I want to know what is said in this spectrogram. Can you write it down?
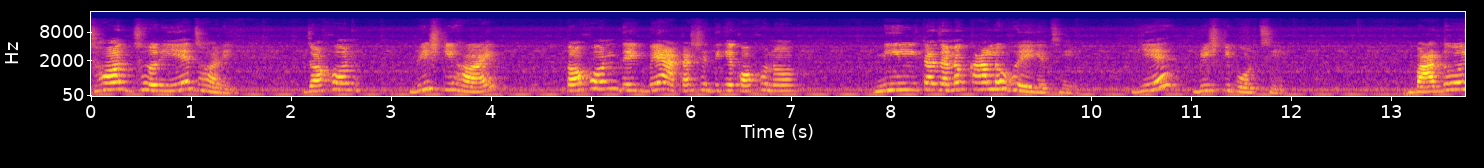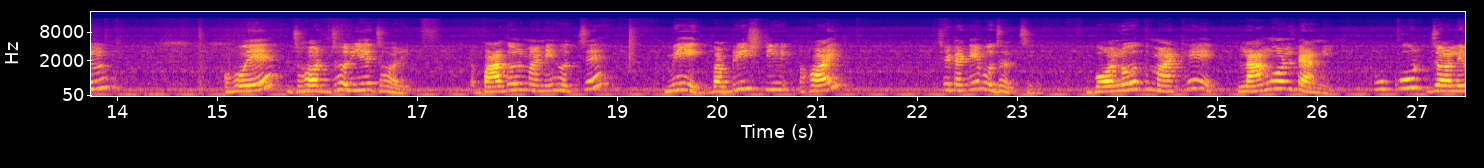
ঝরঝরিয়ে ঝরে। যখন বৃষ্টি হয়, তখন দেখবে আকাশের দিকে কখনো নীলটা যেন কালো হয়ে গেছে। গিয়ে বৃষ্টি পড়ছে। বাদল হয়ে ঝরঝরিয়ে ঝরে। বাদল মানে হচ্ছে মেঘ বা বৃষ্টি হয় সেটাকে বোঝাচ্ছে। বলদ মাঠে লাঙল টানে, পুকুর জলে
